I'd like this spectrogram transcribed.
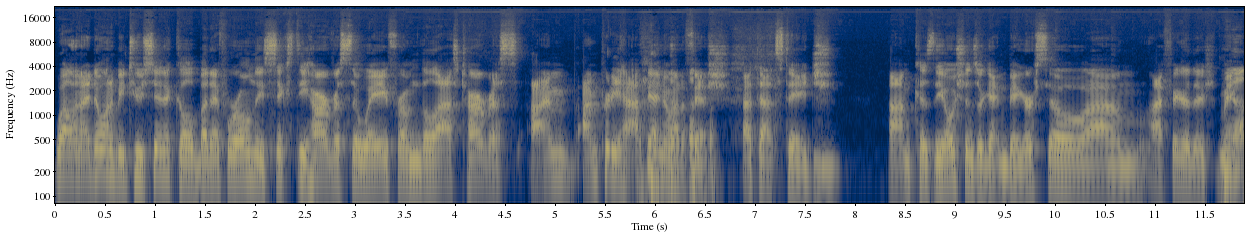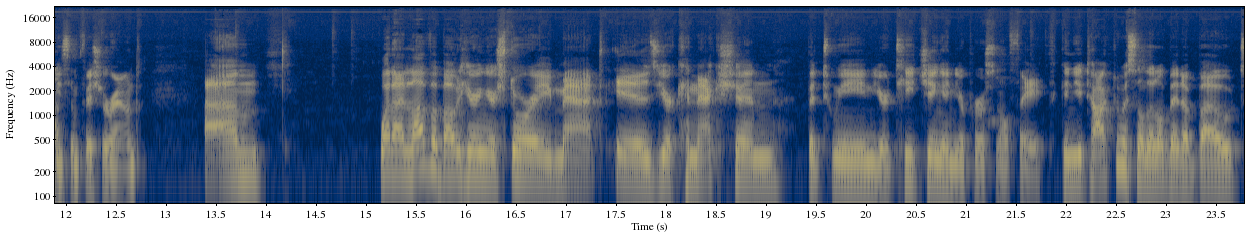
Well, and I don't want to be too cynical, but if we're only 60 harvests away from the last harvest, I'm I'm pretty happy I know how to fish at that stage because um, the oceans are getting bigger. So um, I figure there may yeah. be some fish around. Um, what I love about hearing your story, Matt, is your connection between your teaching and your personal faith. Can you talk to us a little bit about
